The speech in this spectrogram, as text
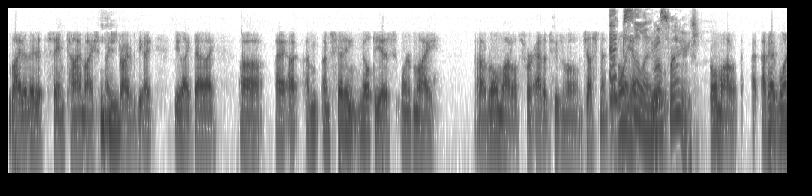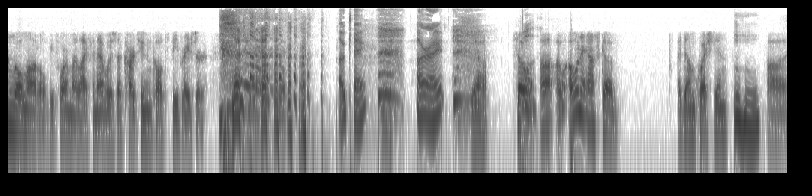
light of it at the same time. I, I Mhm. strive to be I, be like that. I, uh, I, I I'm I'm setting Milty as one of my uh, role models for attitudinal adjustment. I've only had Excellent. two Well, thanks. role models. I, I've had one role model before in my life, and that was a cartoon called Speed Racer. okay. All right. Yeah. So uh, I, I want to ask a, a dumb question. Mm-hmm. Uh,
